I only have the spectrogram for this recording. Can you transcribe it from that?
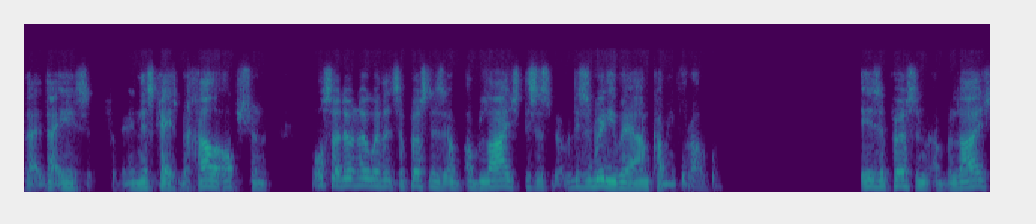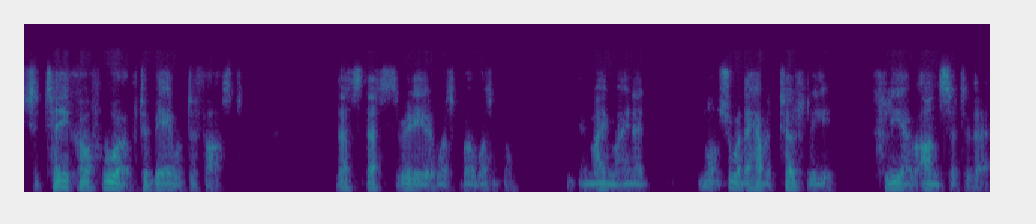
that, that is in this case bechala option. Also, I don't know whether it's a person is obliged. This is this is really where I'm coming from. Is a person obliged to take off work to be able to fast? That's that's really what's what's in my mind. I'm not sure whether they have a totally clear answer to that.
